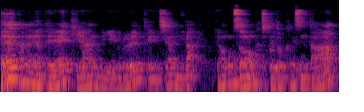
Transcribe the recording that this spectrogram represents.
네, 하나님 앞에 귀한 우리 예물을 드리는 시간입니다. 헌금송 같이 부르도록 하겠습니다.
